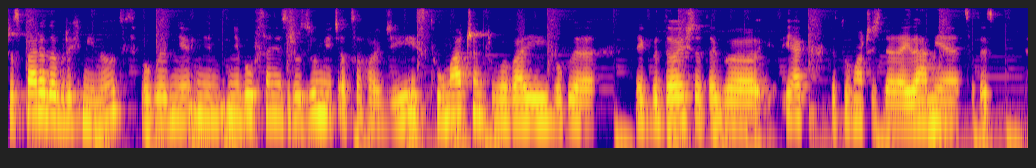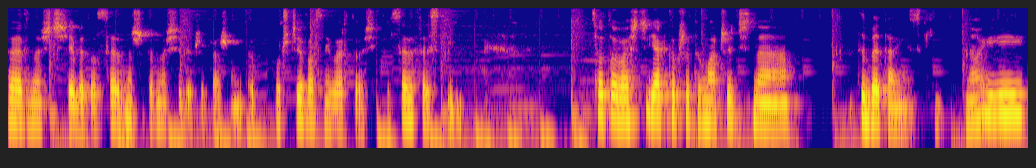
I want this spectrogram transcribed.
przez parę dobrych minut w ogóle nie, nie, nie był w stanie zrozumieć o co chodzi i z tłumaczem próbowali w ogóle jakby dojść do tego, jak wytłumaczyć Dalaj Lamie, co to jest pewność siebie, to self, znaczy pewność siebie, przepraszam, to poczucie własnej wartości, to self-esteem. Co to właściwie, jak to przetłumaczyć na tybetański? No i,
